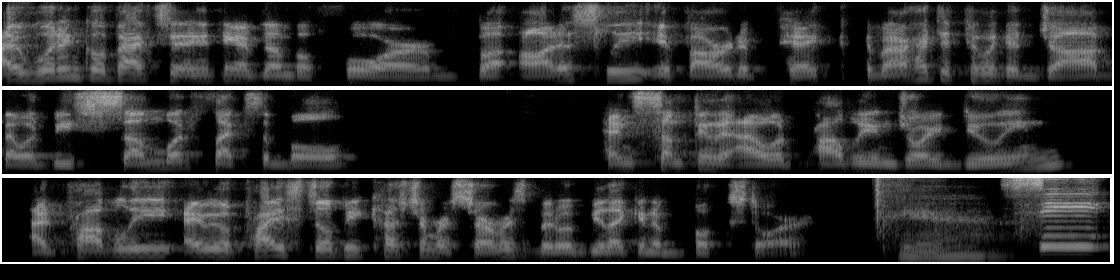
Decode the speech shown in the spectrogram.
I wouldn't go back to anything I've done before, but honestly, if I were to pick, if I had to pick like a job that would be somewhat flexible and something that I would probably enjoy doing, I'd probably, it would probably still be customer service, but it would be like in a bookstore. Yeah. See,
